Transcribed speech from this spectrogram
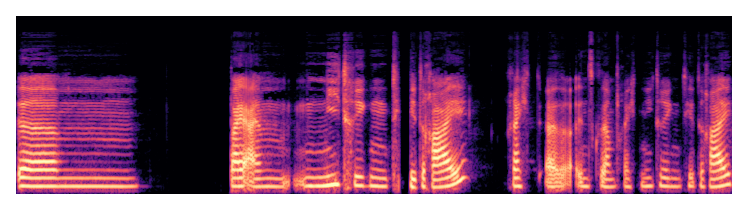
ähm, bei einem niedrigen T3, recht, äh, insgesamt recht niedrigen T3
